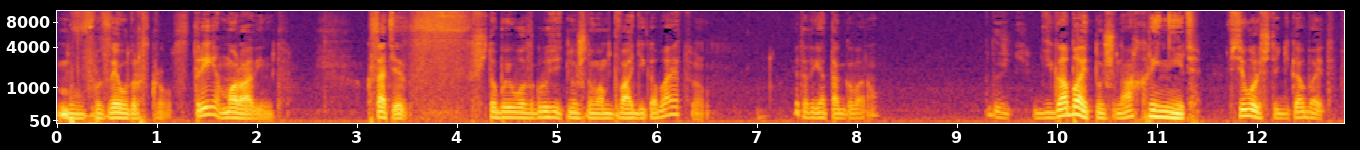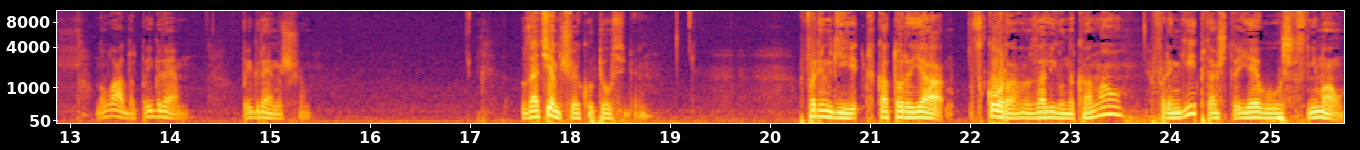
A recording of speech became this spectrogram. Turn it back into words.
в The Elder Scrolls 3 Morrowind. Кстати, чтобы его загрузить, нужно вам 2 гигабайта. Это я так говорю. Подождите. Гигабайт нужен, охренеть. Всего лишь 1 гигабайт. Ну ладно, поиграем. Поиграем еще. Затем, что я купил себе? Фаренгейт, который я скоро залью на канал. Фаренгейт, потому что я его уже снимал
